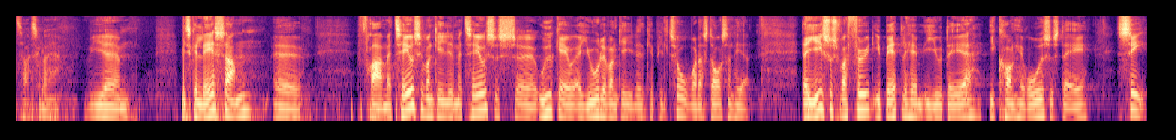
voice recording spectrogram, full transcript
Tak skal du have. Vi, øh, vi skal læse sammen øh, fra Matteus evangeliet, Matteus' øh, udgave af juleevangeliet, kapitel 2, hvor der står sådan her. Da Jesus var født i Bethlehem i Judæa i kong Herodes' dage, se,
